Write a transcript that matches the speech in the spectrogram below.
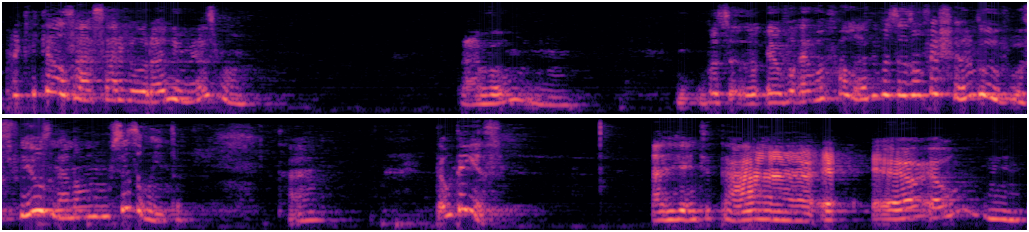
Pra que, que elas serve urânio mesmo? Tá, vamos... Você, eu, vou, eu vou falando e vocês vão fechando os fios, né? Não, não precisa muito. Tá? Então tem isso. A gente tá. É, é, é um,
